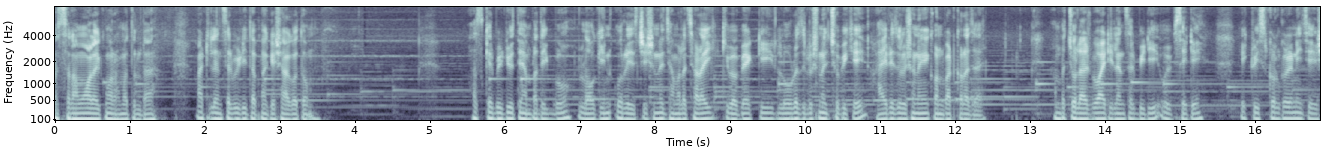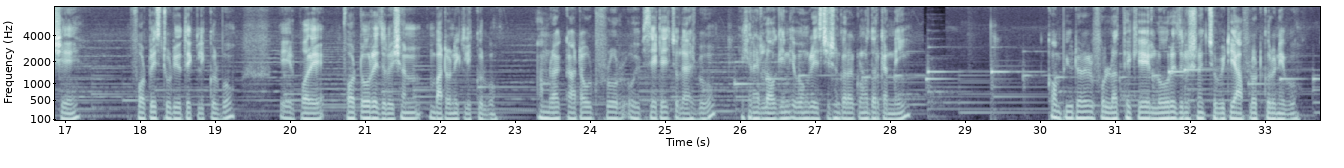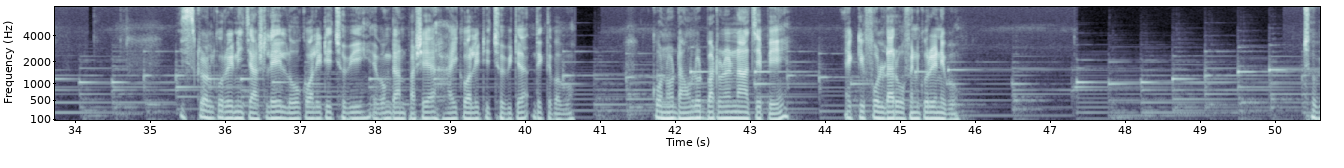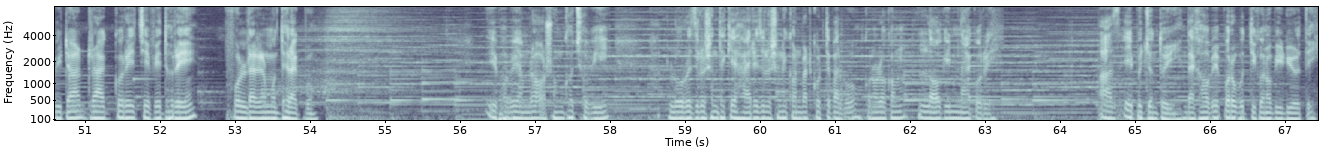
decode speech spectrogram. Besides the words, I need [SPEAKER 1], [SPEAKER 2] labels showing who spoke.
[SPEAKER 1] আসসালামু আলাইকুম রহমতুল্লাহ। আর্টিলেন্সের ভিডিওতে আপনাকে স্বাগতম। আজকের ভিডিওতে আমরা দেখব লগ ইন ও রেজিস্ট্রেশনের ঝামেলা ছাড়াই কীভাবে একটি লো রেজলিউশনের ছবিকে হাই রেজলিউশনে কনভার্ট করা যায়। আমরা চলে আসব আইটি আইটিলেন্সের বিডি ওয়েবসাইটে একটু স্ক্রল করে নিচে এসে ফটো স্টুডিওতে ক্লিক করব। এরপরে ফটো রেজলিউশন বাটনে ক্লিক করব। আমরা কাট আউট ফ্লোর ওয়েবসাইটে চলে আসব। এখানে লগ ইন এবং রেজিস্ট্রেশন করার কোনো দরকার নেই। কম্পিউটারের ফোল্ডার থেকে লো রেজলিউশনের ছবিটি আপলোড করে নেব। স্ক্রল করে নিচে আসলে লো কোয়ালিটির ছবি এবং ডান পাশে হাই কোয়ালিটির ছবিটা দেখতে পাবো। কোনো ডাউনলোড বাটনে না চেপে একটি ফোল্ডার ওপেন করে নেব। ছবিটা ড্রাগ করে চেপে ধরে ফোল্ডারের মধ্যে রাখব। এভাবে আমরা অসংখ্য ছবি লো রেজলিউশন থেকে হাই রেজলিউশনে কনভার্ট করতে পারব কোনো রকম লগ ইন না করে। আজ এই পর্যন্তই, দেখা হবে পরবর্তী কোনো ভিডিওতে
